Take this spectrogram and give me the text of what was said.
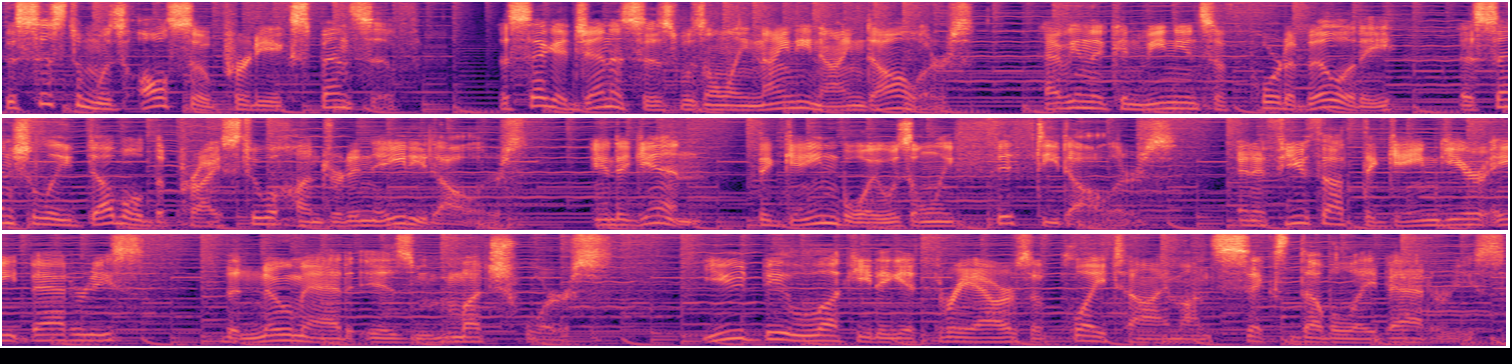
The system was also pretty expensive. The Sega Genesis was only $99. Having the convenience of portability essentially doubled the price to $180. And again, the Game Boy was only $50. And if you thought the Game Gear ate batteries, the Nomad is much worse. You'd be lucky to get 3 hours of playtime on 6 AA batteries.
